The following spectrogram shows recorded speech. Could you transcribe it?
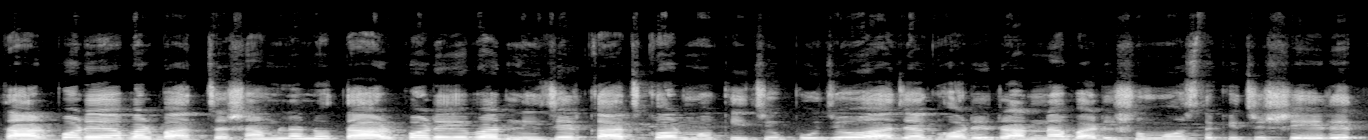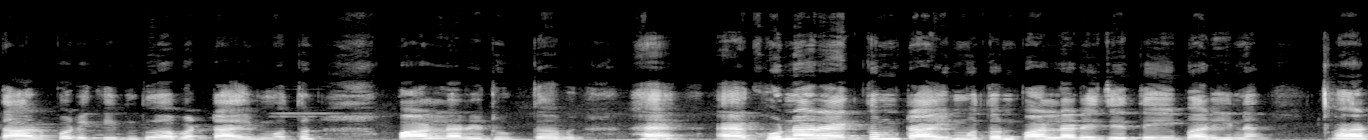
তারপরে আবার বাচ্চা সামলানো। তারপরে এবার নিজের কাজকর্ম, কিছু পুজো, আজা ঘরের রান্না, বাড়ি সমস্ত কিছু সেরে তারপরে কিন্তু আবার টাইম মতন পার্লারে ঢুকতে হবে। হ্যাঁ এখন আর একদম টাইম মতন পার্লারে যেতেই পারি না। আর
